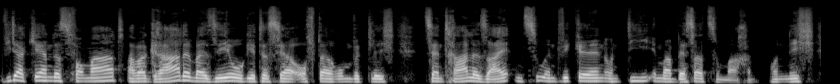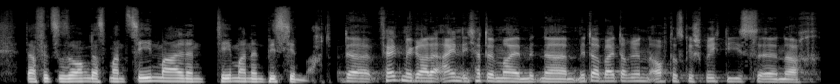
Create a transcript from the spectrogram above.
wiederkehrendes Format. Aber gerade bei SEO geht es ja oft darum, wirklich zentrale Seiten zu entwickeln und die immer besser zu machen und nicht dafür zu sorgen, dass man zehnmal ein Thema ein bisschen macht. Da fällt mir gerade ein, ich hatte mal mit einer Mitarbeiterin auch das Gespräch, die ist äh, nach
